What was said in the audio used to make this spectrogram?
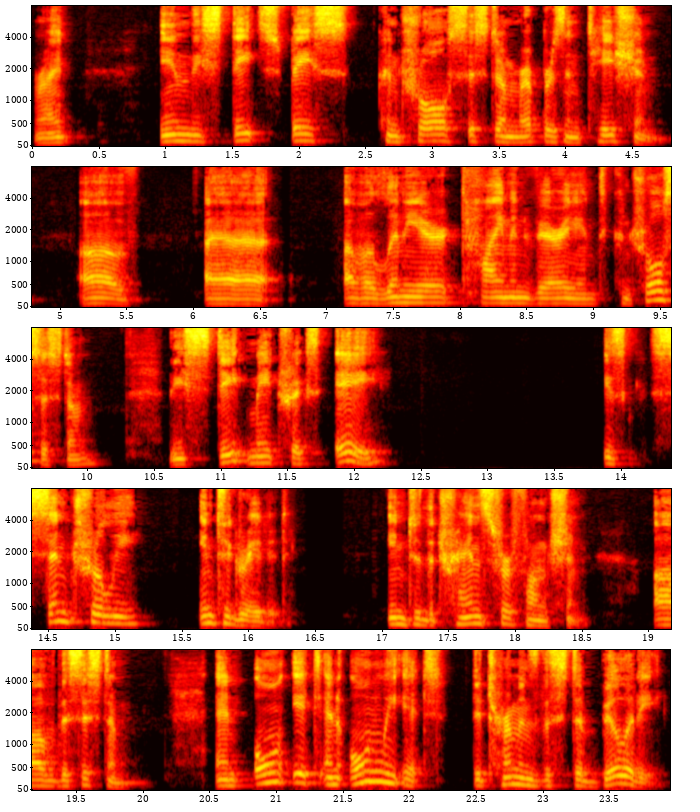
right? In the state space control system representation of, uh, of a linear time invariant control system, the state matrix A is centrally integrated into the transfer function of the system. And it and only it determines the stability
